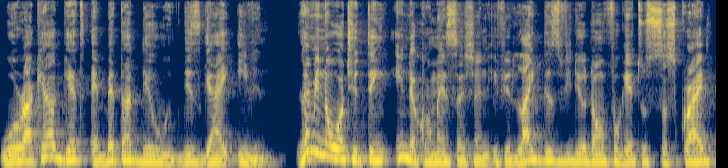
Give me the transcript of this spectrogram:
will Raquel get a better deal with this guy even? Let me know what you think in the comment section. If you like this video, don't forget to subscribe,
